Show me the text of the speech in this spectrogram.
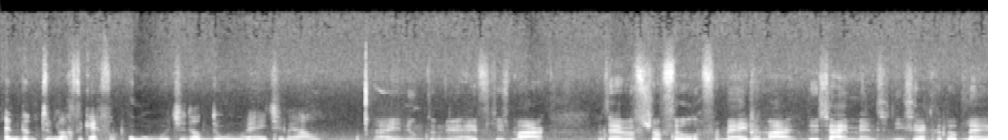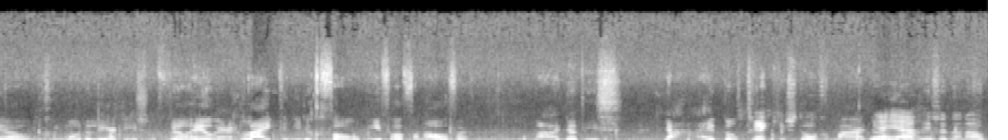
En toen dacht ik echt van, oeh, moet je dat doen, weet je wel? Nou, je noemt hem nu eventjes, maar dat hebben we zorgvuldig vermeden. Maar er zijn mensen die zeggen dat Leo gemodelleerd is, of wel heel erg lijkt in ieder geval op Ivo van Hoven. Maar dat is, ja, hij heeft wel trekjes toch? Maar dat, Ja, ja. dat is het dan ook.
